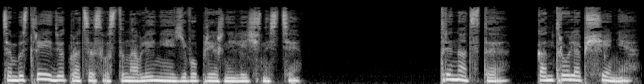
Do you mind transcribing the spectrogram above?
тем быстрее идет процесс восстановления его прежней личности. 13. Контроль общения.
